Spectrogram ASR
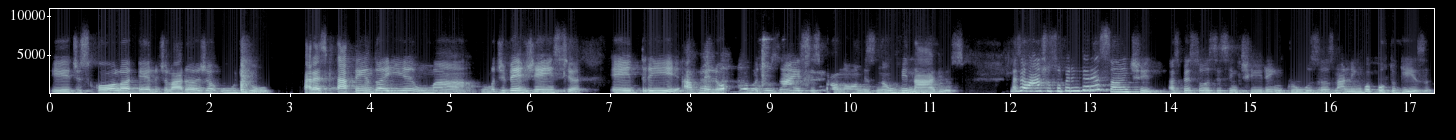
De escola, L de laranja, U de ovo. Parece que está tendo aí uma, uma divergência entre a melhor forma de usar esses pronomes não binários. Mas eu acho super interessante as pessoas se sentirem inclusas na língua portuguesa.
